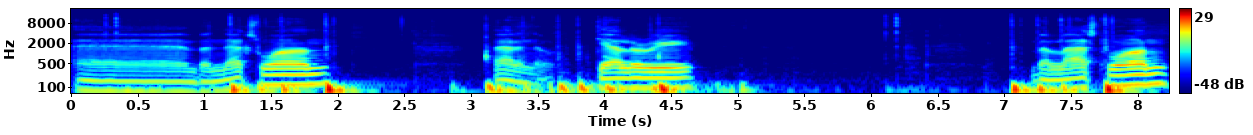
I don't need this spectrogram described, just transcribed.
And the next one, I don't know, gallery. The last one,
